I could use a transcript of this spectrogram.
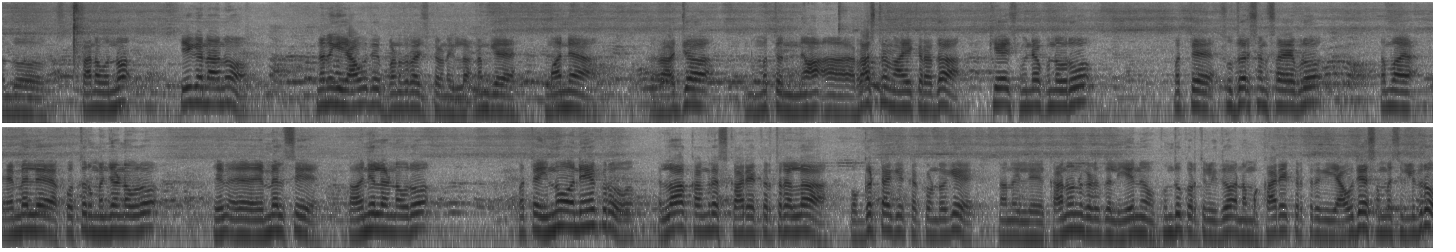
ಒಂದು ಸ್ಥಾನವನ್ನು. ಈಗ ನಾನು, ನನಗೆ ಯಾವುದೇ ಬಣದ ರಾಜಕಾರಣ ಇಲ್ಲ. ನಮಗೆ ಮಾನ್ಯ ರಾಜ್ಯ ಮತ್ತು ರಾಷ್ಟ್ರ ನಾಯಕರಾದ ಕೆ ಎಚ್ ಮುನಿಯಪ್ಪನವರು ಮತ್ತು ಸುದರ್ಶನ್ ಸಾಹೇಬರು, ನಮ್ಮ ಎಂ ಎಲ್ ಎ ಕೊತ್ತೂರು ಮಂಜಣ್ಣವರು, ಎಂ ಎಲ್ ಸಿ ಅನಿಲ್ ಅಣ್ಣವರು, ಮತ್ತು ಇನ್ನೂ ಅನೇಕರು ಎಲ್ಲ ಕಾಂಗ್ರೆಸ್ ಕಾರ್ಯಕರ್ತರೆಲ್ಲ ಒಗ್ಗಟ್ಟಾಗಿ ಕರ್ಕೊಂಡೋಗಿ ನಾನು ಇಲ್ಲಿ ಕಾನೂನು ಘಟಕದಲ್ಲಿ ಏನು ಕುಂದುಕೊರತೆಗಳಿದೆಯೋ ನಮ್ಮ ಕಾರ್ಯಕರ್ತರಿಗೆ ಯಾವುದೇ ಸಮಸ್ಯೆಗಳಿದ್ರೂ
